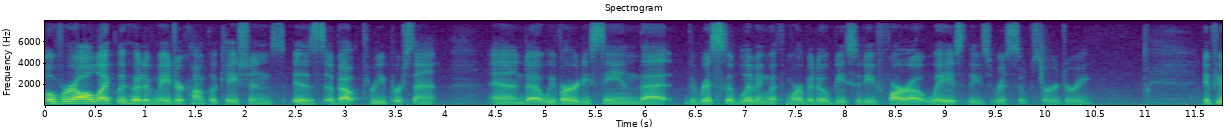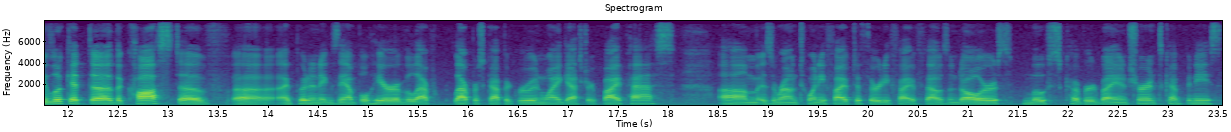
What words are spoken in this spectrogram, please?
Overall likelihood of major complications is about 3%. And uh, we've already seen that the risk of living with morbid obesity far outweighs these risks of surgery. If you look at the, the cost of, uh, I put an example here of a lap laparoscopic Roux-en-Y gastric bypass um, is around twenty-five to thirty-five thousand dollars, most covered by insurance companies.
